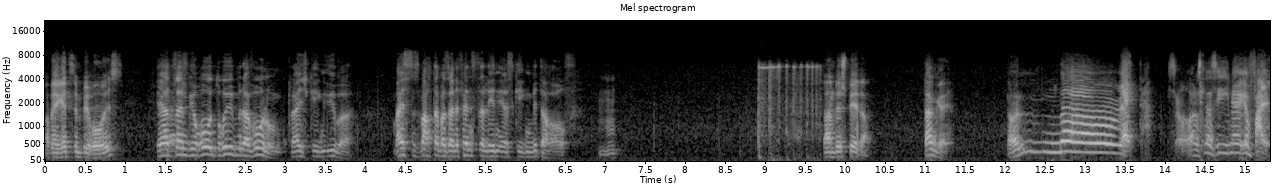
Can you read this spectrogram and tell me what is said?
Ob er jetzt im Büro ist? Er hat sein Büro drüben in der Wohnung, gleich gegenüber. Meistens macht er aber seine Fensterläden erst gegen Mittag auf. Dann bis später. Danke. Donnerwetter. So was lasse ich mir gefallen.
